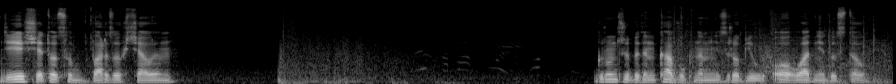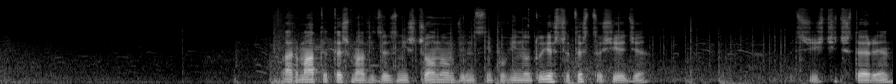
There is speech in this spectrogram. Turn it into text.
Dzieje się to, co bardzo chciałem. Grunt, żeby ten kawuk nam nie zrobił. O, ładnie dostał. Armatę też ma, widzę, zniszczoną, więc nie powinno. Tu jeszcze też coś jedzie. 34.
